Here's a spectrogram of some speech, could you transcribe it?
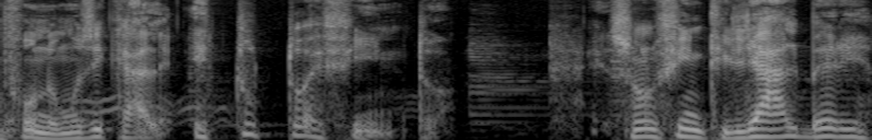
fondo musicale e tutto è finto. Sono finti gli alberi,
